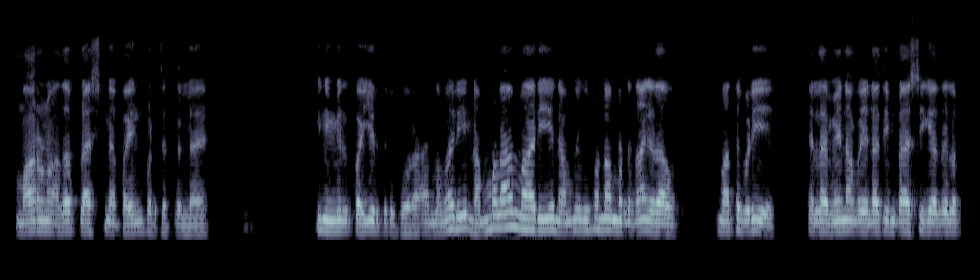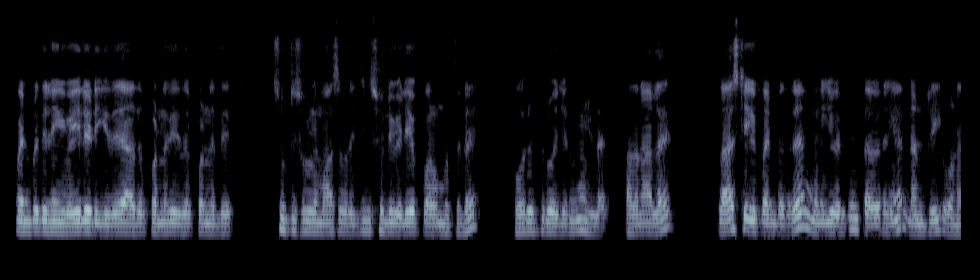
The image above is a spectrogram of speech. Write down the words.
மாறணும். அதான் பிளாஸ்டிக் நான் பயன்படுத்துறது இனிமேல் பை எடுத்துட்டு போறேன். அந்த மாதிரி நம்மளா மாறி நம்ம இது பண்ணா மட்டும்தான் இதாகும். மற்றபடி எல்லாமே நம்ம எல்லாத்தையும் பிளாஸ்டிக் அதெல்லாம் பயன்படுத்தி நீங்க வெயில் அடிக்குது அது பண்ணுது இது பண்ணுது சுற்றுச்சூழல் மாசுபடுச்சுன்னு சொல்லி வெளியே போகும்போதுல ஒரு பிரயோஜனமும் இல்லை. அதனால பிளாஸ்டிக்கை பயன்படுத்த முடிஞ்ச வரைக்கும் தவிருங்க நன்றி வணக்கம்.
